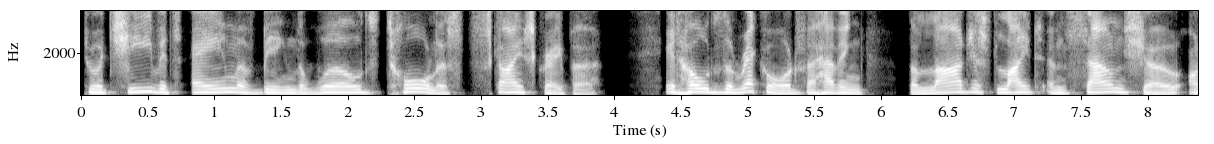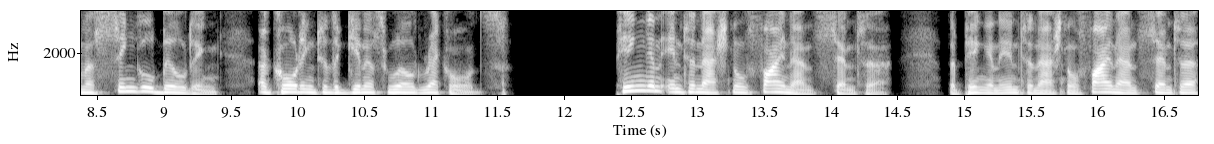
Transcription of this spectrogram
to achieve its aim of being the world's tallest skyscraper. It holds the record for having the largest light and sound show on a single building, according to the Guinness World Records. Ping An International Finance Center the Ping An International Finance Center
